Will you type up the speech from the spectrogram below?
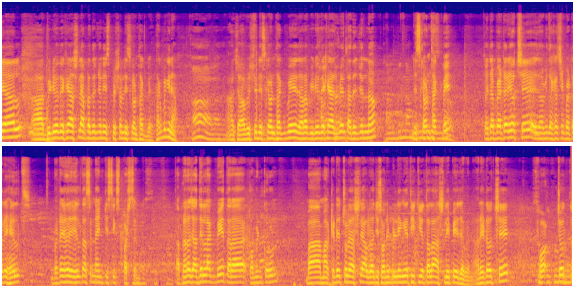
রিয়াল আর ভিডিও দেখে আসলে আপনাদের জন্য স্পেশাল ডিসকাউন্ট থাকবে। থাকবে কি না হ্যাঁ না। আচ্ছা অবশ্যই ডিসকাউন্ট থাকবে। যারা ভিডিও দেখে আসবেন তাদের জন্য ডিসকাউন্ট থাকবে। তো এটা ব্যাটারি হচ্ছে আমি দেখাচ্ছি ব্যাটারি হেলথ। ব্যাটারি হেলথ আছে নাইনটি সিক্স পার্সেন্ট আপনারা যাদের লাগবে তারা কমেন্ট করুন বা মার্কেটে চলে আসলে আলরাজি সনি বিল্ডিংয়ে তৃতীয় তলা আসলে পেয়ে যাবেন। আর এটা হচ্ছে চোদ্দ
